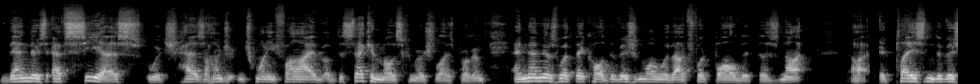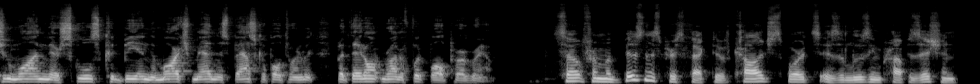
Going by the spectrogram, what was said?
then there's FCS, which has 125 of the second most commercialized programs, and then there's what they call Division One without football that does not. Uh, it plays in Division One. Their schools could be in the March Madness basketball tournament, but they don't run a football program. So, from a business perspective, college sports is a losing proposition.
